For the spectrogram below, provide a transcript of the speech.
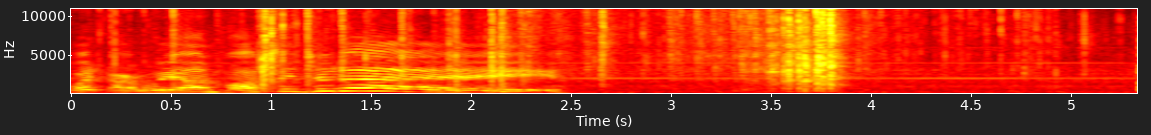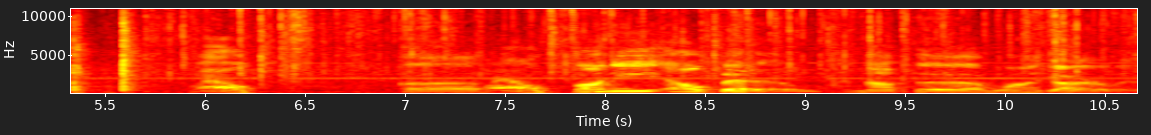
What are we unboxing today? Well, Uh, well, Bunny Albedo, not the one I got earlier.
